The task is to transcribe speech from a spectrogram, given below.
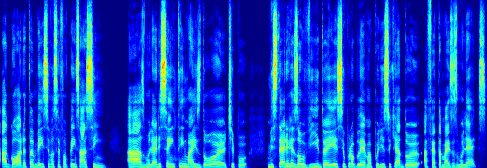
Agora, também se você for pensar assim, ah, as mulheres sentem mais dor, tipo, mistério resolvido, é esse o problema, por isso que a dor afeta mais as mulheres.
